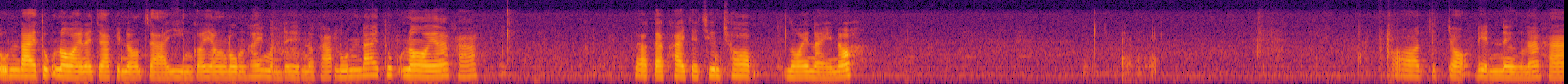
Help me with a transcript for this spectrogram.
ลุ้นได้ทุกหน่อยนะจ๊ะพี่น้องจ๋ายิงก็ยังลงให้เหมือนเดิมนะคะลุ้นได้ทุกหน่อยนะคะ แล้วแต่ใครจะชื่นชอบน้อยไหนเนาะ ก็จะเจาะเด่นหนึ่งนะคะ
